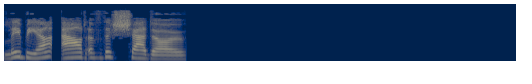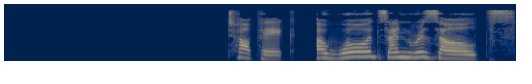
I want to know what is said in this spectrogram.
Libya, Out of the Shadow. Awards and results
